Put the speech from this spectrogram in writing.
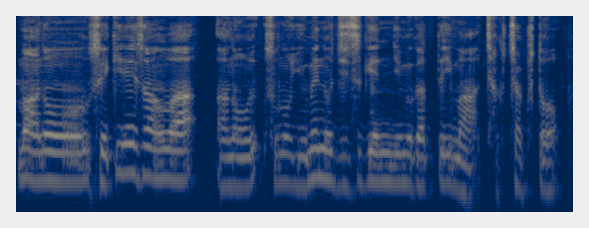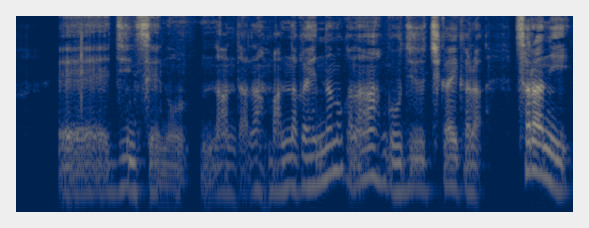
まああの関根さんはあのその夢の実現に向かって今着々と、えー人生のなんだな真ん中辺なのかな50近いから。さらに、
